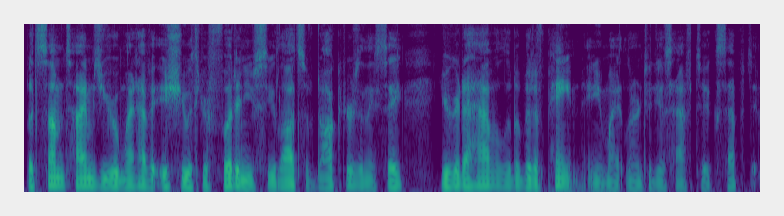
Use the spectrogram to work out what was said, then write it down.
But sometimes you might have an issue with your foot, and you see lots of doctors, and they say you're going to have a little bit of pain, and you might learn to just have to accept it.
